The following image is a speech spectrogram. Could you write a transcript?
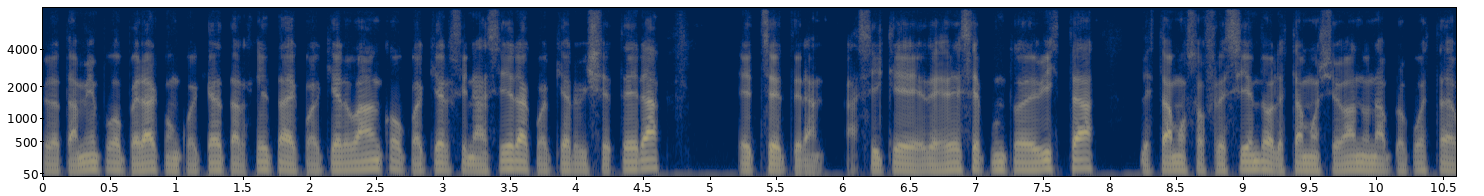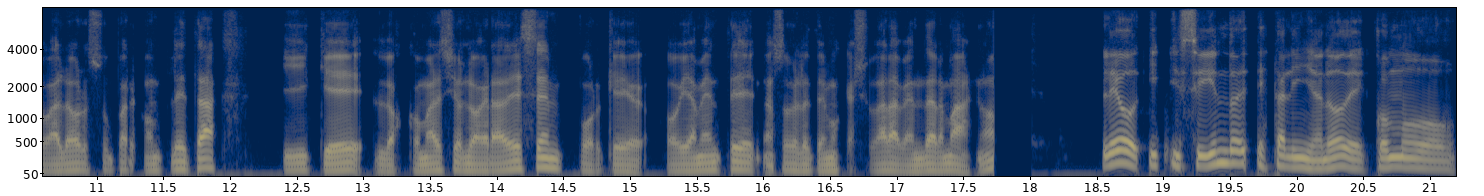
pero también puede operar con cualquier tarjeta de cualquier banco, cualquier financiera, cualquier billetera, etcétera. Así que desde ese punto de vista le estamos ofreciendo, le estamos llevando una propuesta de valor súper completa y que los comercios lo agradecen porque obviamente nosotros le tenemos que ayudar a vender más, ¿no? Leo, y, siguiendo esta línea, ¿no? De cómo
